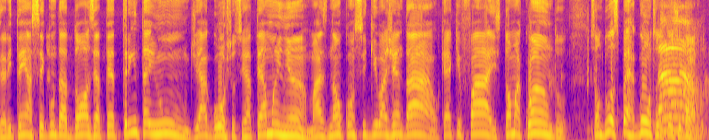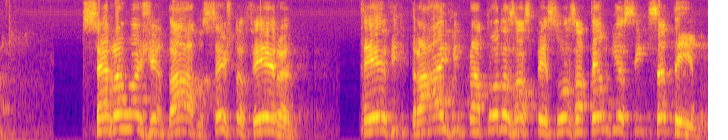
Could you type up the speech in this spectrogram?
ele tem a segunda dose até 31 de agosto, ou seja, até amanhã, mas não conseguiu agendar. O que é que faz? Toma quando? São duas perguntas, doutor Gilberto. Serão agendados sexta-feira. Teve drive para todas as pessoas até o dia 5 de setembro.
